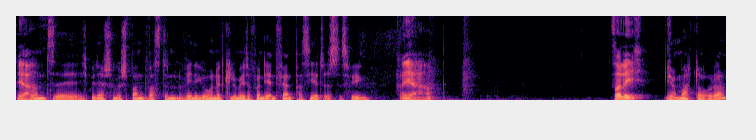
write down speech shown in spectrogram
Ja. Und äh, ich bin ja schon gespannt, was denn wenige hundert Kilometer von dir entfernt passiert ist. Deswegen. ja. Soll ich? Ja, mach doch, oder?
